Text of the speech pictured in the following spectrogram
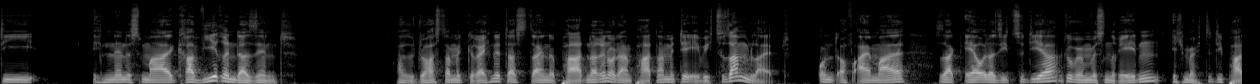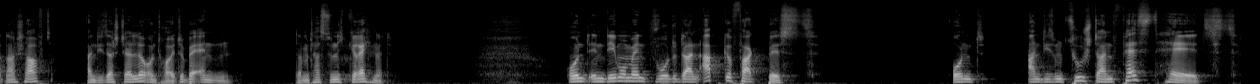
die, ich nenne es mal, gravierender sind, also du hast damit gerechnet, dass deine Partnerin oder dein Partner mit dir ewig zusammenbleibt. Und auf einmal sagt er oder sie zu dir, du, wir müssen reden, ich möchte die Partnerschaft an dieser Stelle und heute beenden. Damit hast du nicht gerechnet. Und in dem Moment, wo du dann abgefuckt bist und an diesem Zustand festhältst,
